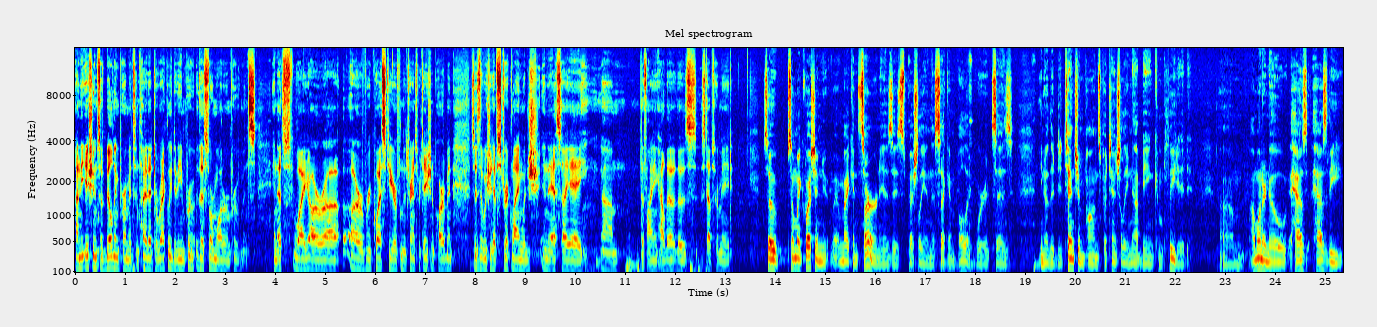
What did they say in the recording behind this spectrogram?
on the issuance of building permits and tie that directly to the the stormwater improvements. And that's why our, uh, our request here from the Transportation Department says that we should have strict language in the SIA um, defining how tho- those steps are made. So, so my question, my concern is, especially in the second bullet where it says, you know, the detention ponds potentially not being completed. um, I want to know, has, has the,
